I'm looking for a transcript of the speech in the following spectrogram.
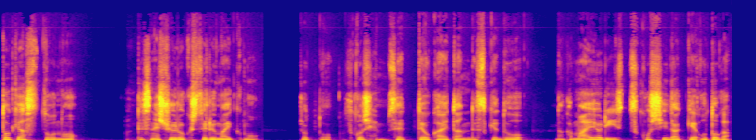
ドキャストのですね、収録してるマイクもちょっと少し設定を変えたんですけど、なんか前より少しだけ音が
